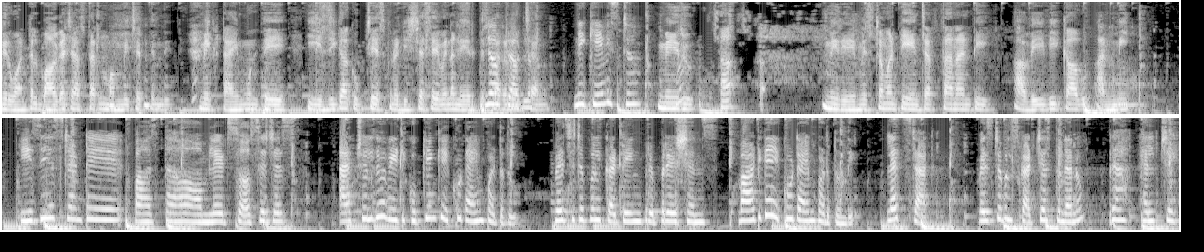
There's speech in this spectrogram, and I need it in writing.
మీరు వంటలు బాగా చేస్తారని మమ్మీ చెప్పింది మీకు టైం ఉంటే ఈజీగా కుక్ చేసుకునే డిషెస్ ఏమైనా నేర్పిస్తారని వచ్చాను నీకేమిష్టం మీరు మీరేమిష్టమంటే ఏం చెప్తానంటే అవేవి కావు అన్నీ ఈజీయెస్ట్ అంటే పాస్తా ఆమ్లెట్ సాసేజెస్ యాక్చువల్ గా వీటి కుకింగ్ కి ఎక్కువ టైం పట్టదు వెజిటబుల్ కటింగ్ ప్రిపరేషన్స్ వాటికే ఎక్కువ టైం పడుతుంది లెట్ స్టార్ట్ వెజిటబుల్స్ కట్ చేస్తున్నాను రా హెల్ప్ చేయి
